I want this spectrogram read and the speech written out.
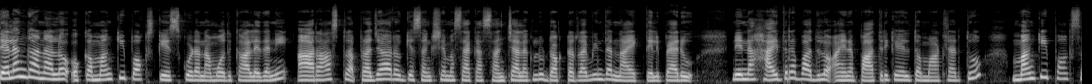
తెలంగాణలో ఒక మంకీ పాక్స్ కేసు కూడా నమోదు కాలేదని ఆ రాష్ట్ర ప్రజారోగ్య సంక్షేమ శాఖ సంచాలకులు డాక్టర్ రవీందర్ నాయక్ తెలిపారు. నిన్న హైదరాబాద్లో ఆయన పాతికేయులతో మాట్లాడుతూ మంకీ పాక్స్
